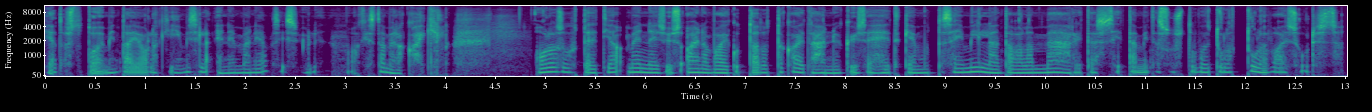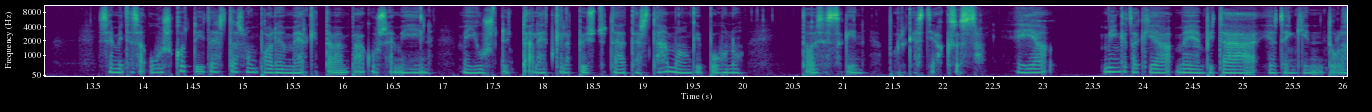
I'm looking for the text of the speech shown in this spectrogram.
tietoista toimintaa joillakin ihmisillä enemmän ja siis yle, oikeastaan meillä kaikilla. Olosuhteet ja menneisyys aina vaikuttaa totta kai tähän nykyiseen hetkeen, mutta se ei millään tavalla määritä sitä, mitä susta voi tulla tulevaisuudessa. Se, mitä sä uskot itsestäsi, on paljon merkittävämpää kuin se, mihin me just nyt tällä hetkellä pystytään. Tästähän mä oonkin puhunut toisessakin podcast-jaksossa. Ja minkä takia meidän pitää jotenkin tulla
